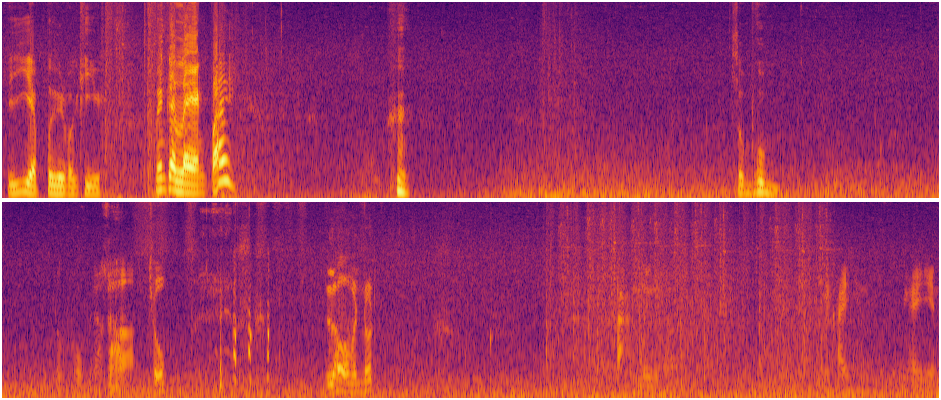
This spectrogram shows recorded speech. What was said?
ไอ้เหี้ยปืนบางทีแม่งก็แรงไป สมพุ่มลงผมแล้วก็ชุบ โลมนุษย์สามหนึ่งแล้วไม่มีใครเห็นไม่มีใครเห็น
